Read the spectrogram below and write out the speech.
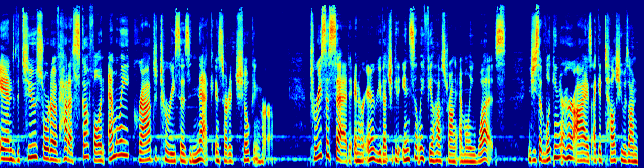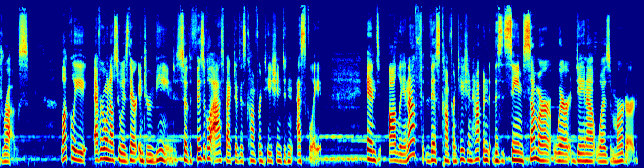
And the two sort of had a scuffle, and Emily grabbed Teresa's neck and started choking her. Teresa said in her interview that she could instantly feel how strong Emily was. And she said, looking at her eyes, I could tell she was on drugs. Luckily, everyone else who was there intervened, so the physical aspect of this confrontation didn't escalate. And oddly enough, this confrontation happened this same summer where Dana was murdered.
